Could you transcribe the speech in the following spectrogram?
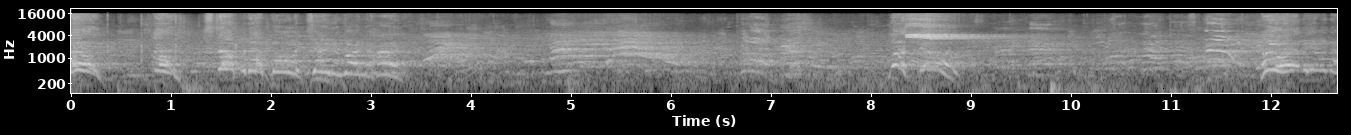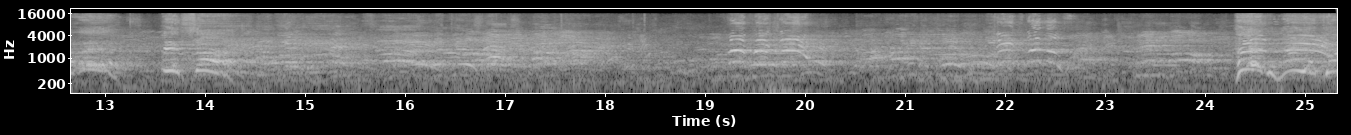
Hey! Hey! Stop with that ball and chain and run the half! Let's go! Who hit me on the head? Inside! Heavy! There you go!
